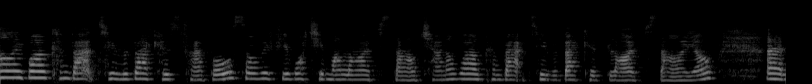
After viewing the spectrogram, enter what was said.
Hi, welcome back to Rebecca's Travels, or if you're watching my lifestyle channel, welcome back to Rebecca's Lifestyle. Um,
